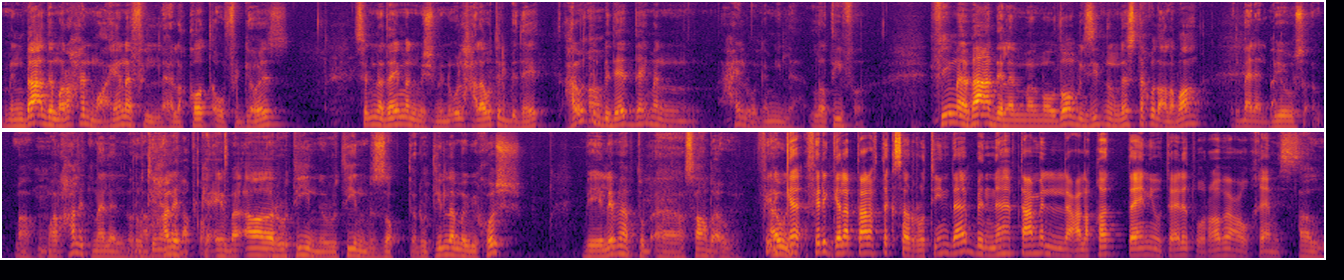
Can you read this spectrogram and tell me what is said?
من بعد مراحل معينة في العلاقات أو في الجواز سيبنا دايما مش بنقول حلاوة البدايات. حلاوة آه. البدايات دايما حلوة جميلة لطيفة. فيما بعد لما الموضوع بيزيد إن الناس تاخد على بعض الملل بقى. بيوصل آه مرحلة ملل روتين مرحلة. كئيبه آه روتين روتين بالظبط. الروتين لما بيخش بيقلبها بتبقى صعبة قوي في. رجاله في رجالة بتعرف تكسر الروتين ده بإنها بتعمل علاقات تاني وتالت ورابع وخامس. الله.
